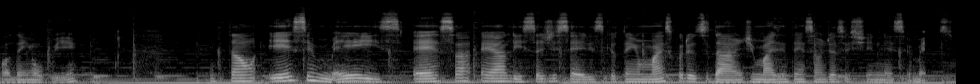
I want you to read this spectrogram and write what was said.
podem ouvir. Então, esse mês, essa é a lista de séries que eu tenho mais curiosidade, mais intenção de assistir nesse mês.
